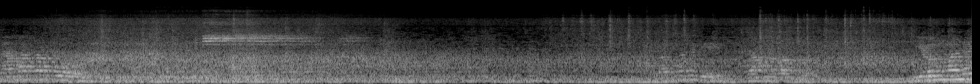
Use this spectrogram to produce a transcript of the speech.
জামা কাপড়। মানে জামা কাপড়। ইয়ং মানে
